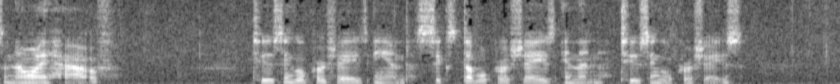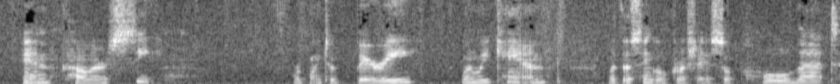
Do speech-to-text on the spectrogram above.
so now I have two single crochets and six double crochets and then two single crochets in color C. We're going to bury when we can with a single crochet. So pull that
